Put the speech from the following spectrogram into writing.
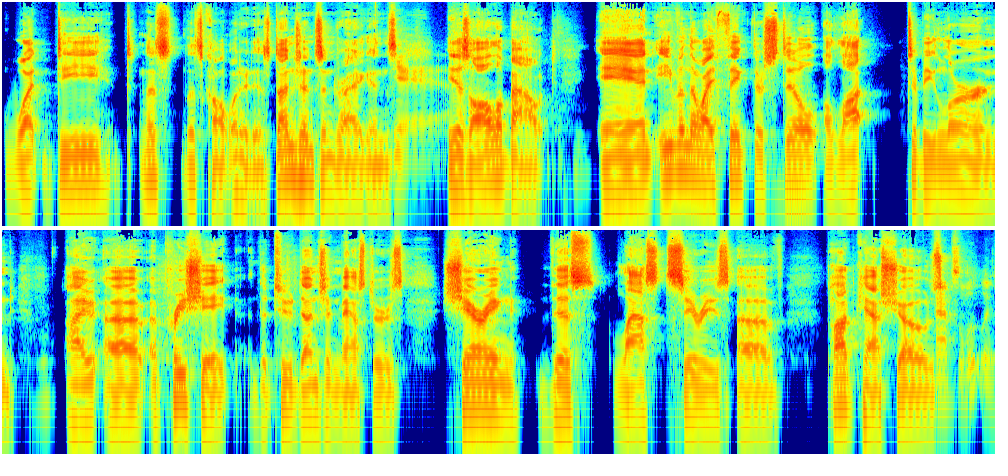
what D let's let's call it what it is Dungeons and Dragons Yeah. is all about. And even though I think there's still a lot to be learned, I uh, appreciate the two dungeon masters sharing this last series of podcast shows Absolutely.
